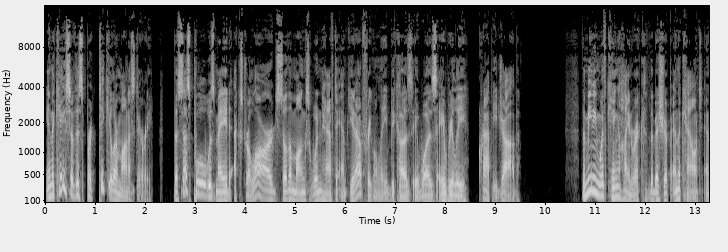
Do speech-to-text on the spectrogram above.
In the case of this particular monastery, the cesspool was made extra large so the monks wouldn't have to empty it out frequently because it was a really crappy job. The meeting with King Heinrich, the bishop, and the count, and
